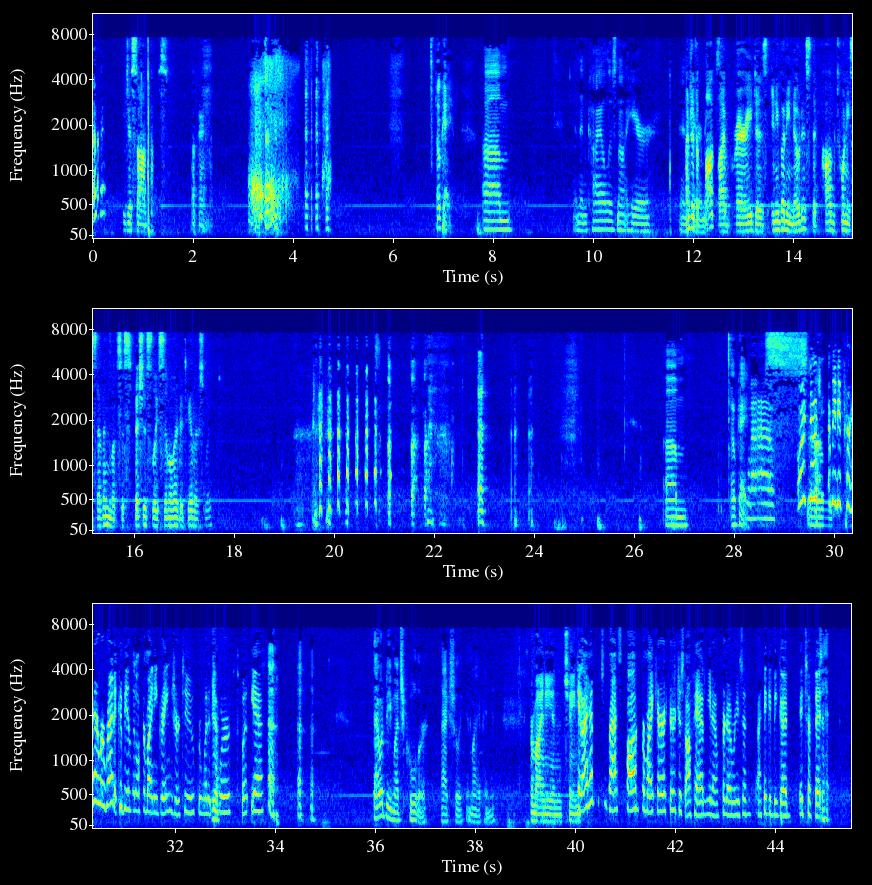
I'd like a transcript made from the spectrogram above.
Okay. he just saw maps, apparently. okay, um, and then Kyle is not here. And Under the Jeremy. Pog library, does anybody notice that Pog 27 looks suspiciously similar to Taylor Swift? Um, Okay. Wow. Or So, no, I mean, if her hair were red, it could be a little Hermione Granger too, for what it's Yeah. worth. But yeah, that would be much cooler, actually, in my opinion. Hermione and Chain. can I have the Tarrasque Pog for my character, just offhand, you know, for no reason? I think it'd be good. It's a fit. To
